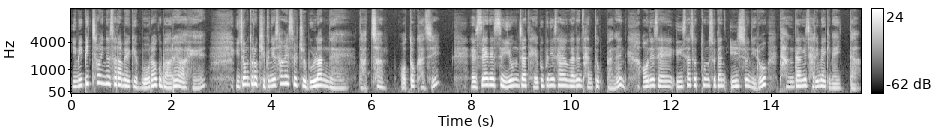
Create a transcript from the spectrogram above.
이미 삐쳐있는 사람에게 뭐라고 말해야 해? 이 정도로 기분이 상했을 줄 몰랐네. 나 참, 어떡하지? SNS 이용자 대부분이 사용하는 단톡방은 어느새 의사소통 수단 1순위로 당당히 자리매김해 있다.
